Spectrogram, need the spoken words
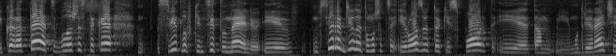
І карате це було щось таке світло в кінці тунелю. І всі раділи, тому що це і розвиток, і спорт, і там і мудрі речі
